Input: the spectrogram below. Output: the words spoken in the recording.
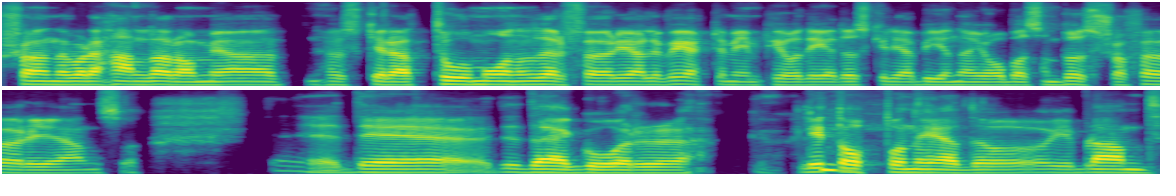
skjønne hva det handler om. Jeg husker at to måneder før jeg leverte min ph.d., da skulle begynne å jobbe som bussjåfør igjen. Så uh, det, det, der går litt opp og ned, og iblant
